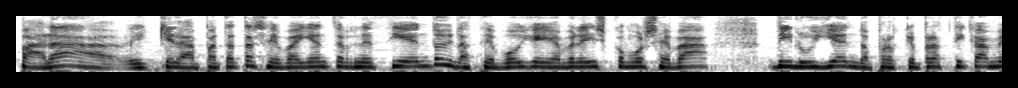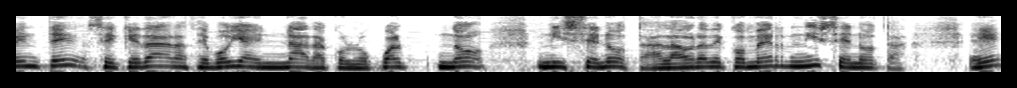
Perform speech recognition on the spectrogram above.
para que la patata se vaya enterneciendo y la cebolla ya veréis cómo se va diluyendo, porque prácticamente se queda la cebolla en nada, con lo cual no ni se nota a la hora de comer ni se nota. ¿eh?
